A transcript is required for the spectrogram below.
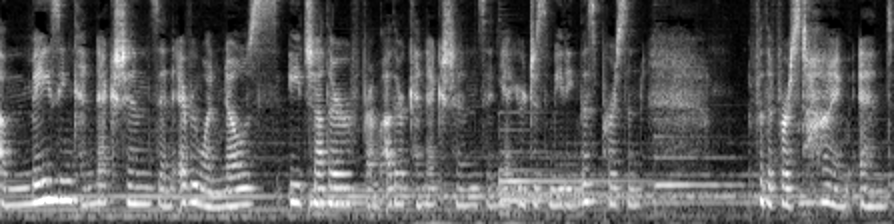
amazing connections and everyone knows each other from other connections and yet you're just meeting this person for the first time and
